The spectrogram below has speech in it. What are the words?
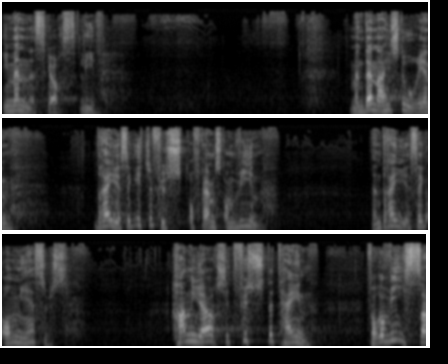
i menneskers liv. Men denne historien dreier seg ikke først og fremst om vin. Den dreier seg om Jesus. Han gjør sitt første tegn for å vise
